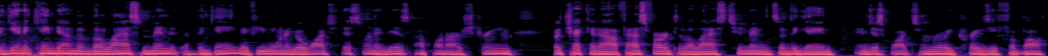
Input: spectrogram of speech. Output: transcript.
Again, it came down to the last minute of the game. If you want to go watch this one, it is up on our stream. Go check it out. Fast forward to the last two minutes of the game and just watch some really crazy football.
